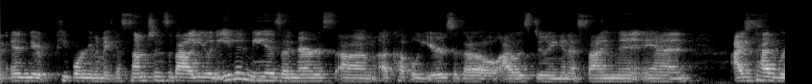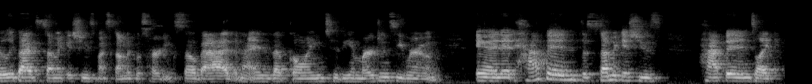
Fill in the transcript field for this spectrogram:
and your, people are going to make assumptions about you. And even me as a nurse um, a couple years ago i was doing an assignment and i just had really bad stomach issues. My stomach was hurting so bad and i ended up going to the emergency room. And it happened the stomach issues happened like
